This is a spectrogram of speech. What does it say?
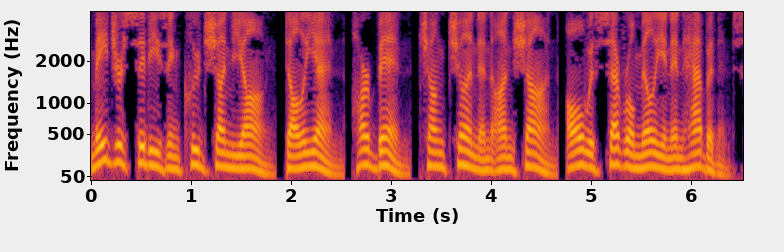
Major cities include Shenyang, Dalian, Harbin, Changchun and Anshan, all with several million inhabitants.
